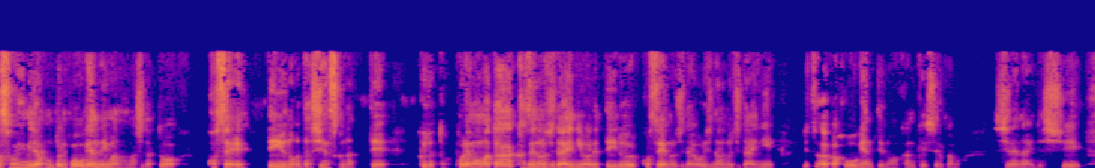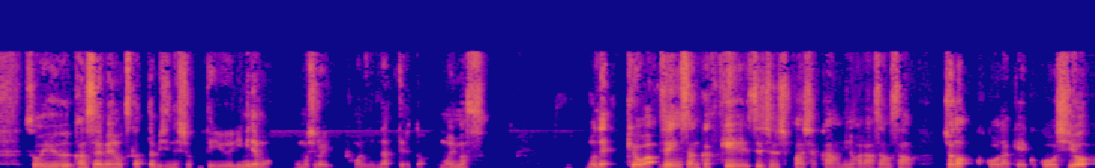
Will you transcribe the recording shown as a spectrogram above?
まあ、そういう意味では本当に方言の今の話だと、個性っていうのが出しやすくなってくると。これもまた風の時代に言われている個性の時代、オリジナルの時代に、実はやっぱ方言っていうのは関係してるかもしれないですし、そういう関西弁を使ったビジネス書っていう意味でも面白い本になってると思います。ので、今日は全員三角形エッセンシャル出版社館、井ノ原浅野さん、書のここだけここをしを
